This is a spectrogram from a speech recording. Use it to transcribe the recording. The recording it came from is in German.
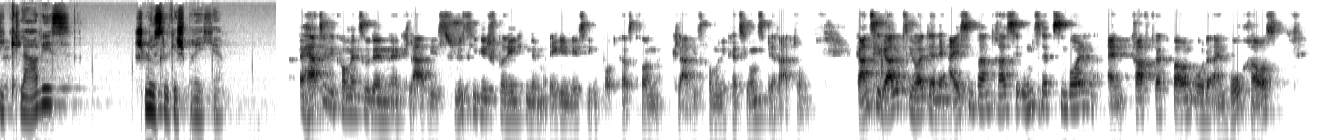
Die Klavis Schlüsselgespräche. Herzlich willkommen zu den Klavis Schlüsselgesprächen, dem regelmäßigen Podcast von Klavis Kommunikationsberatung. Ganz egal, ob Sie heute eine Eisenbahntrasse umsetzen wollen, ein Kraftwerk bauen oder ein Hochhaus,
